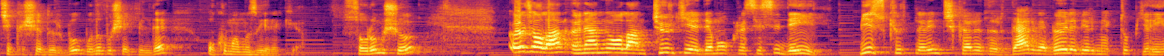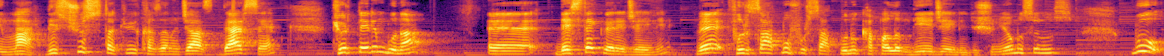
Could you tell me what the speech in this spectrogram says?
çıkışıdır bu. Bunu bu şekilde okumamız gerekiyor. Sorum şu. Öcalan önemli olan Türkiye demokrasisi değil. Biz Kürtlerin çıkarıdır der ve böyle bir mektup yayınlar. Biz şu statüyü kazanacağız derse Kürtlerin buna e, destek vereceğini ve fırsat bu fırsat bunu kapalım diyeceğini düşünüyor musunuz? Bu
